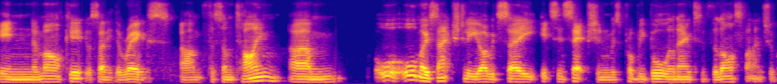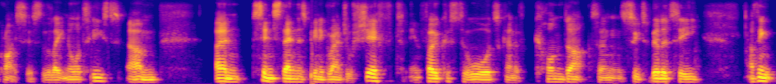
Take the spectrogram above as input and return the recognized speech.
in the market, or certainly the regs, um, for some time. Um, almost actually, I would say its inception was probably born out of the last financial crisis of the late noughties. Um, and since then, there's been a gradual shift in focus towards kind of conduct and suitability. I think,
